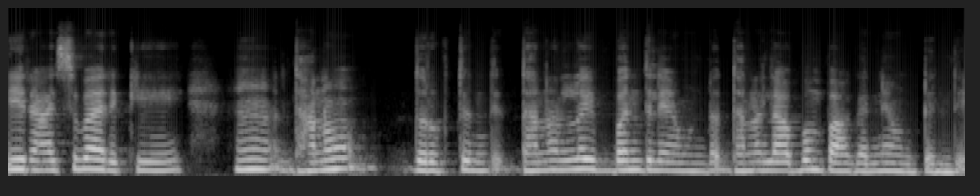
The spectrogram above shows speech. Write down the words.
ఈ రాశి వారికి ధనం దొరుకుతుంది. ధనంలో ఇబ్బందులే ఉండవు ధన లాభం బాగానే ఉంటుంది.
